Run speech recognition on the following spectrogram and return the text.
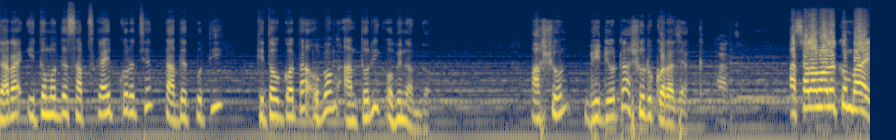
যারা ইতোমধ্যে সাবস্ক্রাইব করেছেন তাদের প্রতি কৃতজ্ঞতা এবং আন্তরিক অভিনন্দন। আসুন ভিডিওটা শুরু করা যাক। আসসালামু আলাইকুম ভাই।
